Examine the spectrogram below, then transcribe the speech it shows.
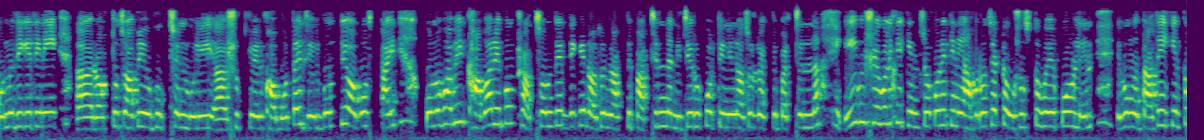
অন্যদিকে তিনি রক্তচাপেও ভুগছেন বলে সূত্রের খবর। তাই জেলবন্দি অবস্থায় কোনোভাবেই খাবার এবং স্বাচ্ছন্দ্যের দিকে নজর রাখতে পারছেন না। নিজের উপর তিনি নজর রাখতে পারছেন না। এই বিষয়গুলিকে কেন্দ্র করে তিনি আবারও যে একটা অসুস্থ হয়ে পড়লেন এবং তাতেই কিন্তু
